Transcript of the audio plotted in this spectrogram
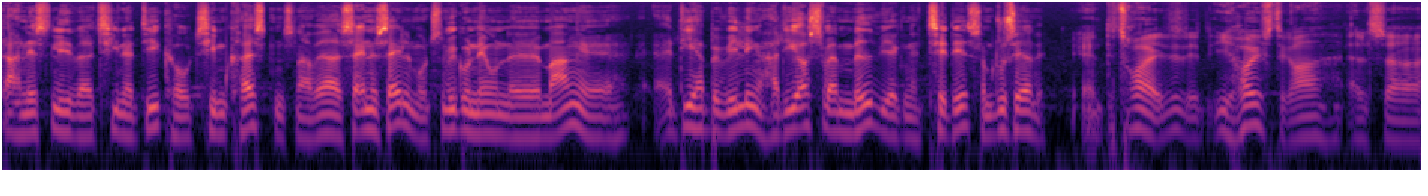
Der har næsten lige været Tina Dikov, Tim Christensen har været, Sanne Salmundsen. Vi kunne nævne øh, mange af de her bevillinger. Har de også været medvirkende til det, som du ser det? Ja, det tror jeg det, i højeste grad. Altså,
